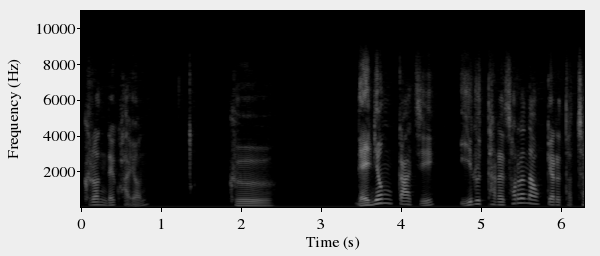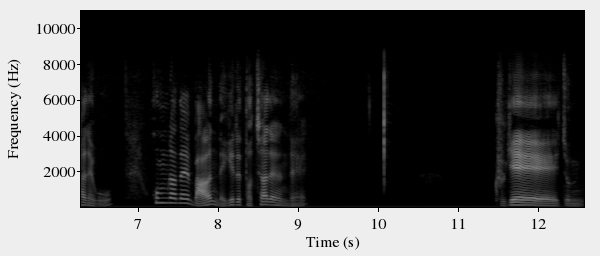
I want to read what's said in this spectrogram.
그런데 과연 그 내년까지 2루타를 39개를 더 쳐야 되고 홈런을 44개를 더 쳐야 되는데 그게 좀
